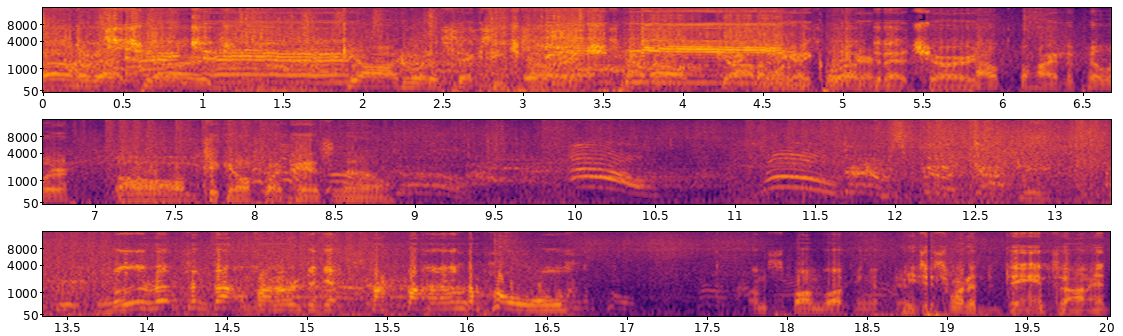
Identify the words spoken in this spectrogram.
Oh, that charge! God, what a sexy charge! Oh God, I want to make love to that charge. Out behind the pillar. Oh, I'm taking off my pants now. Move! Damn spirit got me. Leave it to Duck Butter to get stuck behind the pole. I'm spawn blocking up here. He just wanted to dance on it.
